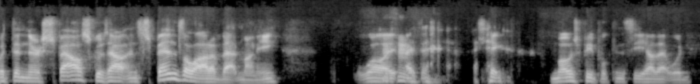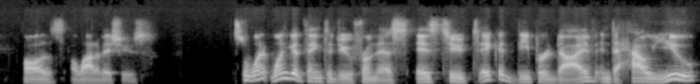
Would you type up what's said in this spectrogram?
but then their spouse goes out and spends a lot of that money, well, I, I mm-hmm. think I think most people can see how that would cause a lot of issues. so one, one good thing to do from this is to take a deeper dive into how you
